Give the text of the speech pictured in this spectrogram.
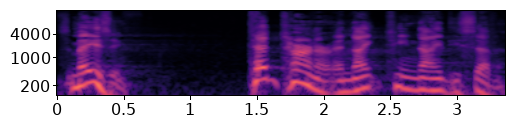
It's amazing. Ted Turner in 1997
